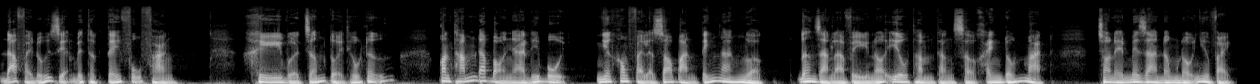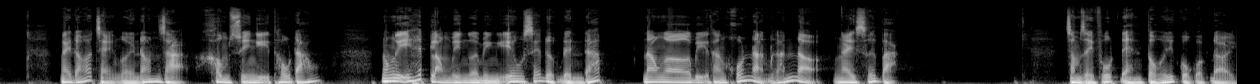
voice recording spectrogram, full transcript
Đã phải đối diện với thực tế phũ phàng. Khi vừa chớm tuổi thiếu nữ, Con thắm đã bỏ nhà đi bụi, Nhưng không phải là do bản tính ngang ngược, Đơn giản là vì nó yêu thầm thằng sở khanh đốn mặt Cho nên mới ra nông nỗi như vậy. Ngày đó trẻ người non dạ Không suy nghĩ thấu đáo. Nó nghĩ hết lòng vì người mình yêu sẽ được đền đáp. Nào ngờ bị thằng khốn nạn gắn nợ Ngay sới bạc. Trong giây phút đen tối của cuộc đời,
